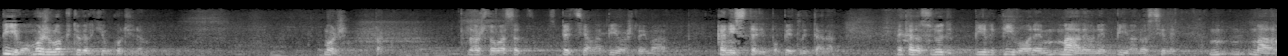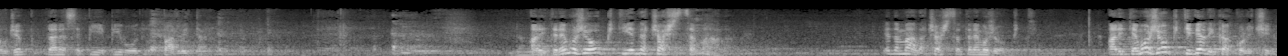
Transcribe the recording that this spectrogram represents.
Pivo, može li opiti u velikim količinama? Može, tako. Zašto što ova sad specijalna pivo što ima kanisteri po 5 litara. Nekada su ljudi pili pivo, one male, one piva nosile, mala u džepu. Danas se pije pivo od par litara. Ali te ne može opiti jedna čašica mala. Jedna mala čašica te ne može opiti. Ali te može opiti velika količina.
